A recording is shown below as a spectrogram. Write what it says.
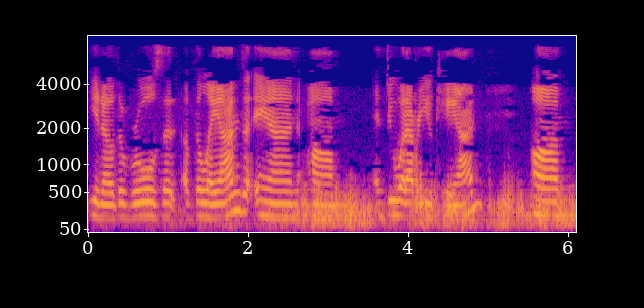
you know, the rules of the land and, um, and do whatever you can. Um,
